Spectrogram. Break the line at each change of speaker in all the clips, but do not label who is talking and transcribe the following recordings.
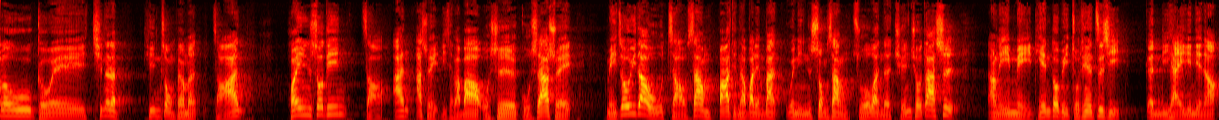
Hello，各位亲爱的听众朋友们，早安！欢迎收听早安阿水理财报报，我是股市阿水。每周一到五早上八点到八点半，为您送上昨晚的全球大事，让你每天都比昨天的自己更厉害一点点哦。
